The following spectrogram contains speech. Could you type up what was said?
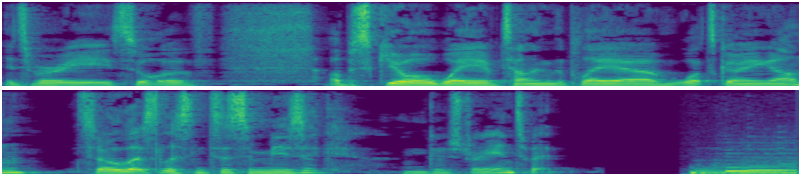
its very sort of obscure way of telling the player what's going on. So let's listen to some music and go straight into it.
